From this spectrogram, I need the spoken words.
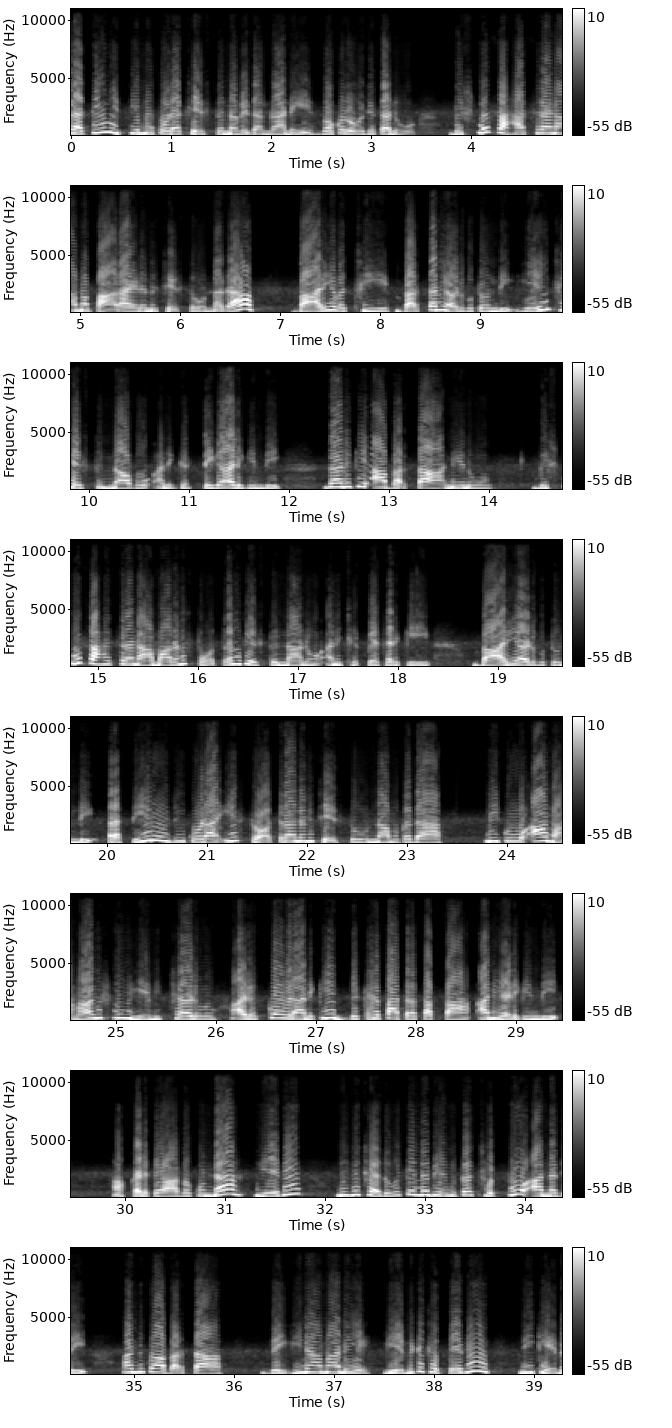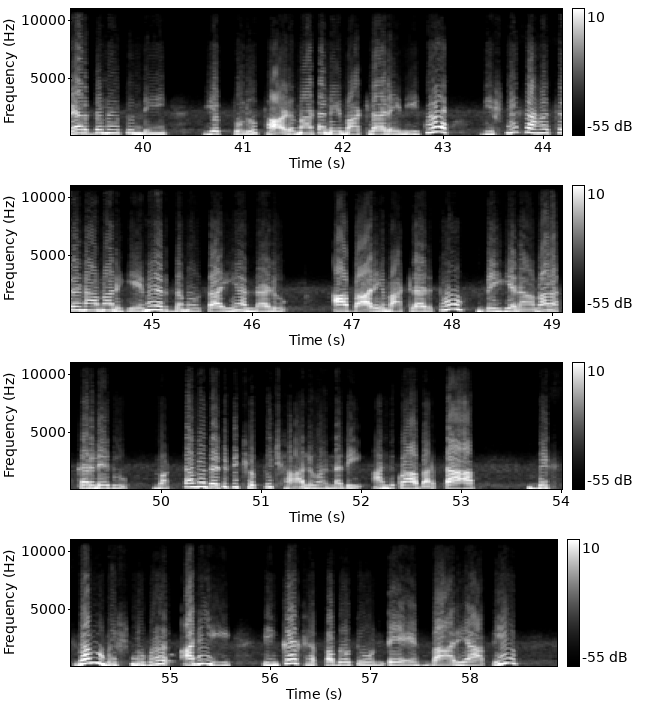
ప్రతి నిత్యము కూడా చేస్తున్న విధంగానే ఒకరోజు తను విష్ణు సహస్రనామ పారాయణను చేస్తూ ఉండగా భార్య వచ్చి భర్తని అడుగుతోంది ఏం చేస్తున్నావు? అని గట్టిగా అడిగింది. దానికి ఆ భర్త నేను విష్ణు సహస్రనామాలను స్తోత్రం చేస్తున్నాను అని చెప్పేసరికి భార్య అడుగుతుంది ప్రతిరోజు కూడా ఈ స్తోత్రాలను చేస్తూ ఉన్నాము కదా నీకు ఆ మహావిష్ణువు ఏమిచ్చాడు? అడుక్కోవడానికి భిక్షపాత్ర తప్ప? అని అడిగింది. అక్కడితో ఆగకుండా ఏది? నువ్వు చదువుతున్నదేమిటో చెప్పు అన్నది. అందుకు ఆ భర్త వెయ్యి ఏమిటి చెప్పేది? నీకేమీ అర్థమవుతుంది? ఎప్పుడు పాడు మాటలే మాట్లాడే నీకు విష్ణు సహస్రనామాలు ఏమీ అర్థమవుతాయి? అన్నాడు. ఆ భార్య మాట్లాడుతూ వెయ్యి నామాలు అక్కర్లేదు. మొట్టమొదటిది చెప్పు చాలు అన్నది. అందుకు ఆ భర్త విశ్వం విష్ణువు అని ఇంకా చెప్పబోతూ ఉంటే భార్య ఆపి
